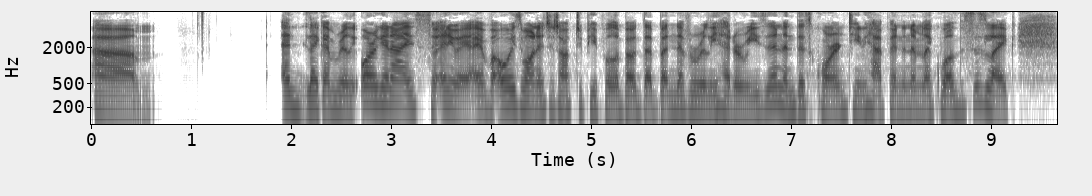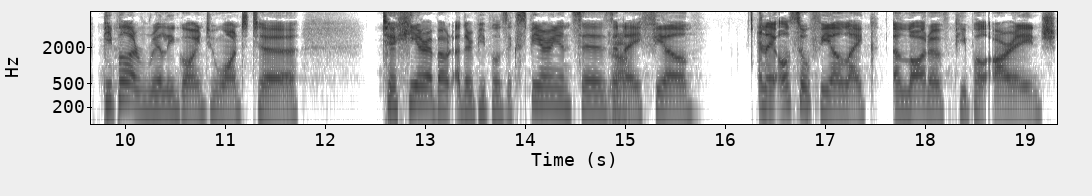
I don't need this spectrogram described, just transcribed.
Um, and like i'm really organized. So anyway i've always wanted to talk to people about that but never really had a reason. And this quarantine happened and i'm like well this is like people are really going to want to to hear about other people's experiences and i feel and I also feel like a lot of people our age,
